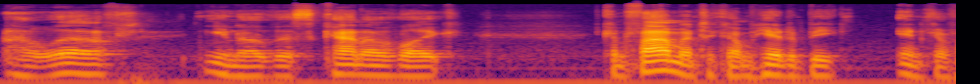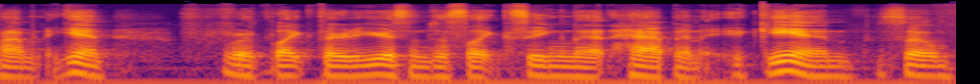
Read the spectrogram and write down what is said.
I left, you know, this kind of like confinement to come here to be in confinement again for like 30 years and just like seeing that happen again. So,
